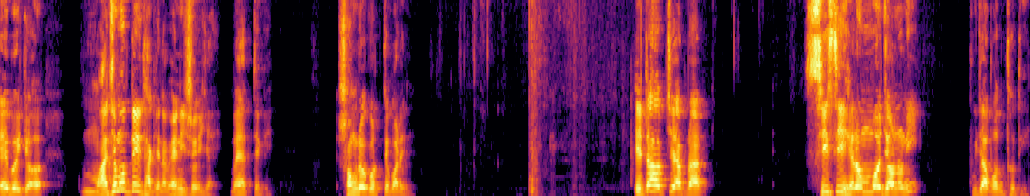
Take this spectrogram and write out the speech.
এই বইটা মাঝে মধ্যেই থাকে না ভ্যানিশ হয়ে যায় বাজার থেকে। সংগ্রহ করতে পারেন। এটা হচ্ছে আপনার সিসি হেরম্ব জননী পূজা পদ্ধতি।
